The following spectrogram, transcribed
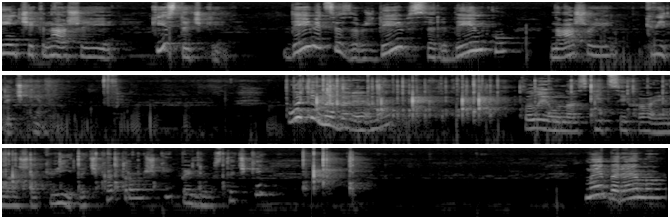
Кінчик нашої кісточки дивиться завжди в серединку нашої квіточки. Потім ми беремо, коли у нас підсихає наша квіточка трошки, пелюсточки, ми беремо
